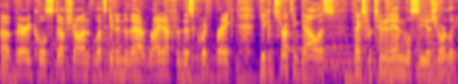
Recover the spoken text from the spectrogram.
uh, very cool stuff, Shawn. Let's get into that right after this quick break. Deconstructing Dallas. Thanks for tuning in. We'll see you shortly.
